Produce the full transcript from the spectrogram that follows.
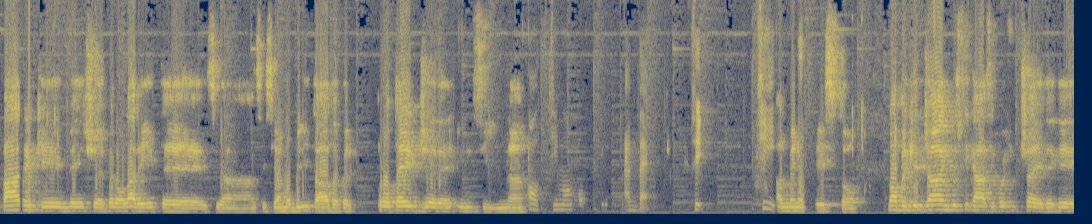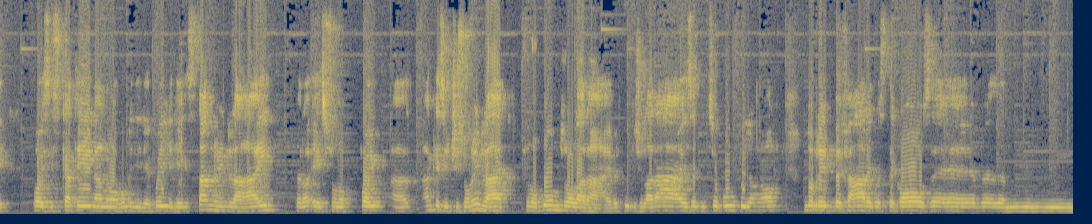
Pare che invece però la rete sia- si sia mobilitata per proteggere Insin, Ottimo. Eh beh, sì. Sì, almeno questo. No, perché già in questi casi poi succede che poi si scatenano, come dire, quelli che stanno in RAI, però e sono poi, eh, anche se ci sono in RAI, sono contro la RAI, per cui dice la RAI, servizio pubblico, non dovrebbe fare queste cose, ehm,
